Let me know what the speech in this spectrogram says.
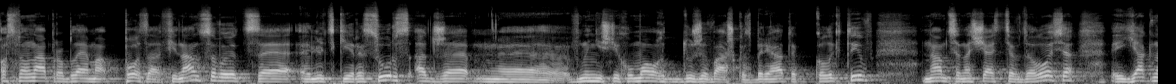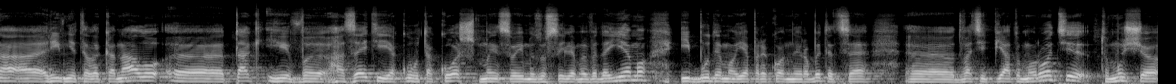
Основна проблема поза фінансовою це людський ресурс, адже е, в нинішніх умовах дуже важко зберігати колектив. Нам це на щастя вдалося як на рівні телеканалу, е, так і в газеті, яку також ми своїми зусиллями видаємо, і будемо, я переконаний, робити це е, у 25-му році, тому що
